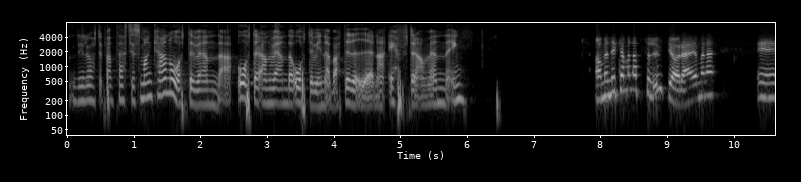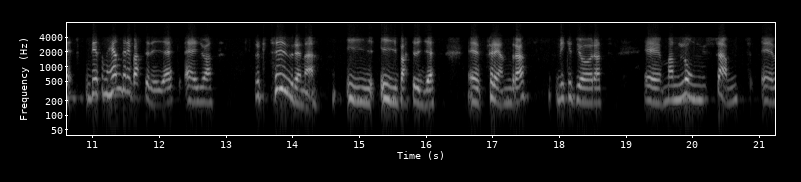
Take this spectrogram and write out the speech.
Det låter fantastiskt. Man kan återvända, återanvända och återvinna batterierna efter användning. Ja, men det kan man absolut göra. Jag menar, eh, Eh, det som händer i batteriet är ju att strukturerna i, i batteriet eh, förändras, vilket gör att eh, man långsamt eh,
